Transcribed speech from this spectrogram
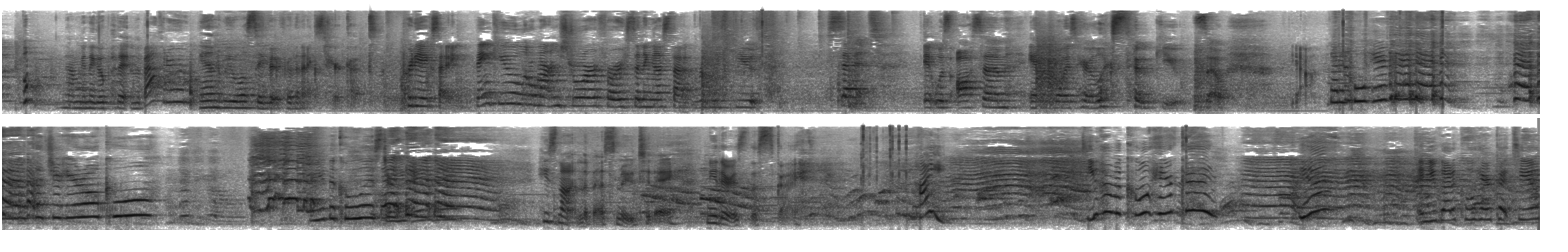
Now I'm gonna go put it in the bathroom and we will save it for the next haircut. Pretty exciting. Thank you, Little Martin's Drawer, for sending us that really cute set. It was awesome and the boy's hair looks so cute. So, yeah. Got a cool haircut? Cut your hair all cool? Are you the coolest? Are you? He's not in the best mood today. Neither is this guy. Hi. Do you have a? Yeah? And you got a cool haircut too?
